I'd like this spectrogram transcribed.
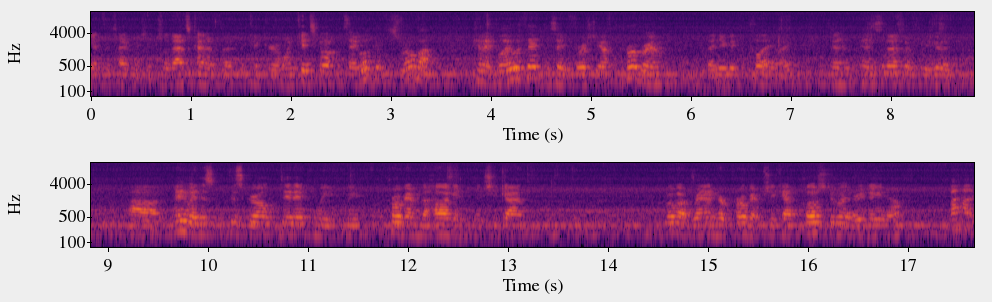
at the Technician. So that's kind of the, the kicker. And when kids come up and say, look at this robot, can I play with it? And say, first you have to program, then you get to play, right? And, and so that's what's pretty good. Uh, anyway, this, this girl did it. We, we programmed the hug, and, and she got, robot ran her program. She got close to it. Are you doing it now? hug.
